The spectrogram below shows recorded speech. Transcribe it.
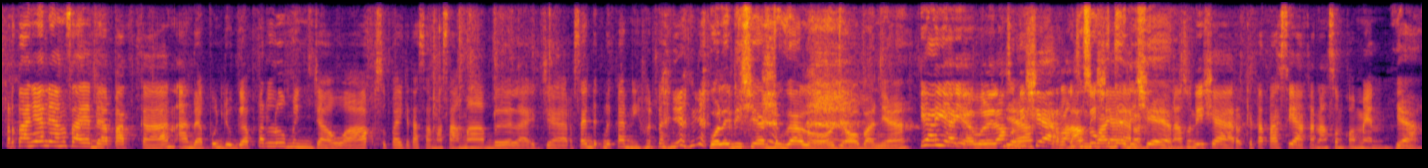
Pertanyaan yang saya dapatkan, Anda pun juga perlu menjawab supaya kita sama-sama belajar. Saya deg-degan nih pertanyaannya. Boleh di-share juga loh jawabannya. Ya, ya, ya. Boleh langsung Ya, di-share. Langsung, langsung aja di-share. di-share. Langsung di-share. Kita pasti akan langsung komen. Ya.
